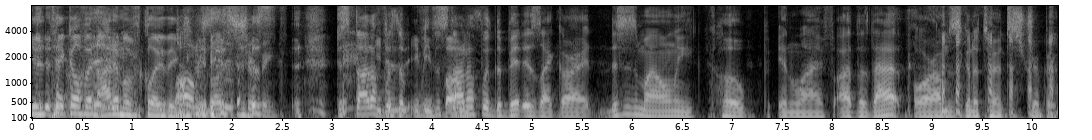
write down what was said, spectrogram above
you take off an item of clothing Oh, Resort It's to just- stripping. Just start off He with the if he to start off with the bit is like, all right, this is my only hope in life, either that or I'm just gonna turn to stripping.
